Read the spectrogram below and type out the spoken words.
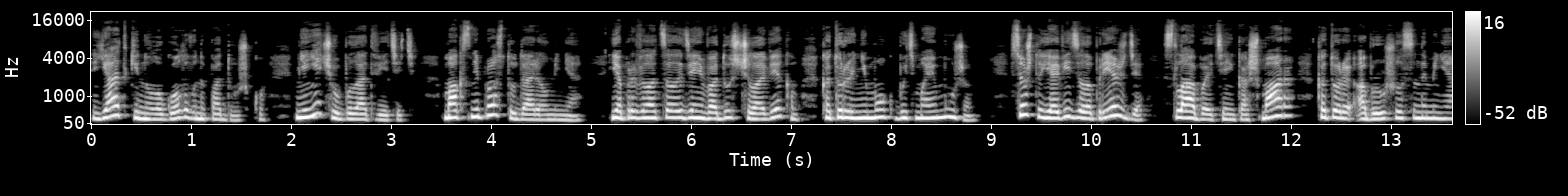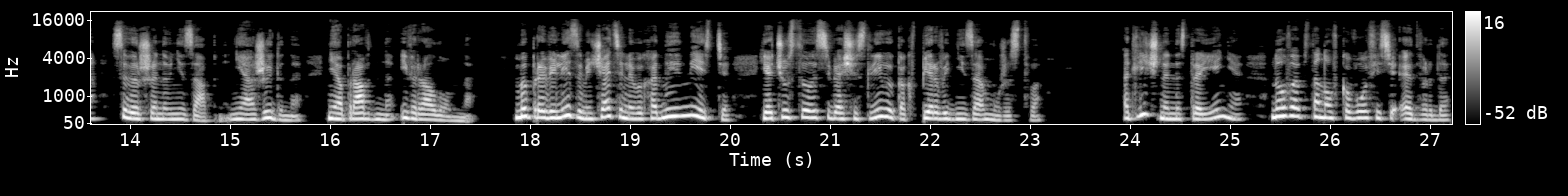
Я откинула голову на подушку. Мне нечего было ответить. Макс не просто ударил меня. Я провела целый день в аду с человеком, который не мог быть моим мужем. Все, что я видела прежде, слабая тень кошмара, который обрушился на меня совершенно внезапно, неожиданно, неоправданно и вероломно. Мы провели замечательные выходные вместе. Я чувствовала себя счастливой, как в первые дни замужества. Отличное настроение, новая обстановка в офисе Эдварда,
